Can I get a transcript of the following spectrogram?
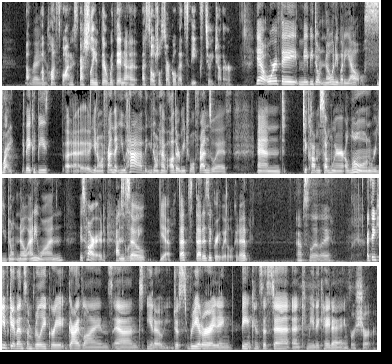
a, Right. a plus one, especially if they're within a, a social circle that speaks to each other. Yeah, or if they maybe don't know anybody else. Right. They could be, uh, you know, a friend that you have that you don't have other mutual friends with, and to come somewhere alone where you don't know anyone is hard. And so, yeah, that's that is a great way to look at it. Absolutely. I think you've given some really great guidelines and, you know, just reiterating being consistent and communicating for sure.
